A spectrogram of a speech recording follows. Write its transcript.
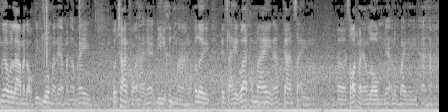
เมื่อเวลามันออกฤทธิ์ร่วมกันเนี่ยมันทำให้รสชาติของอาหารเนี่ยดีขึ้นมาก็เลยเป็นสาเหตุว่าทำไมนะครับ การใส่ซอสหอยนางรมเนี่ยลงไปในอาหาร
